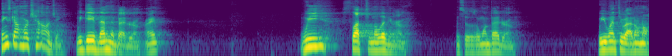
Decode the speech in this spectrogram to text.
Things got more challenging. We gave them the bedroom, right? We slept in the living room since it was a one bedroom. We went through, I don't know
